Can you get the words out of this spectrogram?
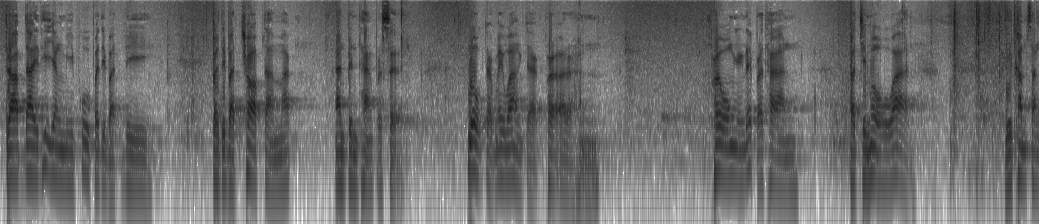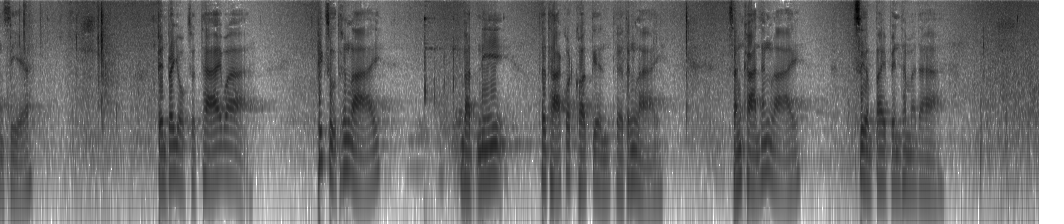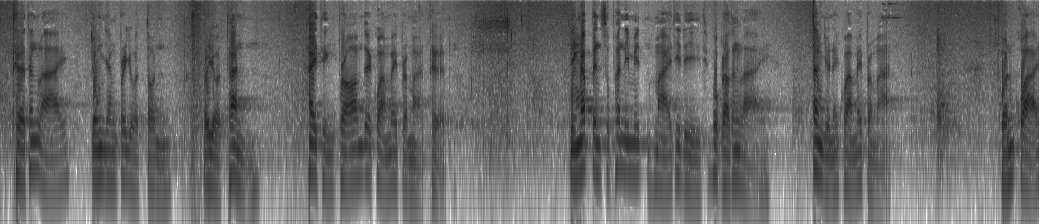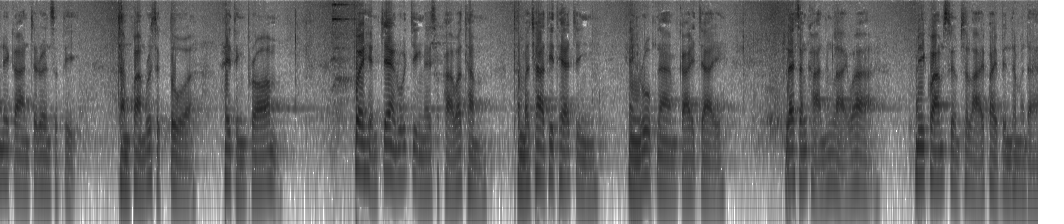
ตราบใดที่ยังมีผู้ปฏิบัติดี ปฏิบัติชอบตามมรรคอันเป็นทางประเสริฐ โลกจะไม่ว่างจากพระอรหันต์พระองค์ยังได้ประทานปัจฉิมโอวาท รือคำสั่งเสีย เป็นประโยคสุดท้ายว่า ภิกษุทั้งหลาย บัดนี้สถาคตขอเตือนเธอทั้งหลาย สังขารทั้งหลาย เสื่อมไปเป็นธรรมดา เธอทั้งหลายจงยังประโยชน์ตนประโยชน์ท่าน ให้ถึงพร้อมด้วยความไม่ประมาทเถิดจึงนับเป็นสุภนิมิตหมายที่ดีที่พวกเราทั้งหลาย ตั้งอยู่ในความไม่ประมาท ผลขวายในการเจริญสติทำความรู้สึกตัวให้ถึงพร้อม เพื่อเห็นแจ้งรู้จริงในสภาวธรรม ธรรมชาติที่แท้จริง แห่งรูปนามกายใจ และสังขารทั้งหลายว่า มีความเสื่อมสลายไปเป็นธรรมดา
